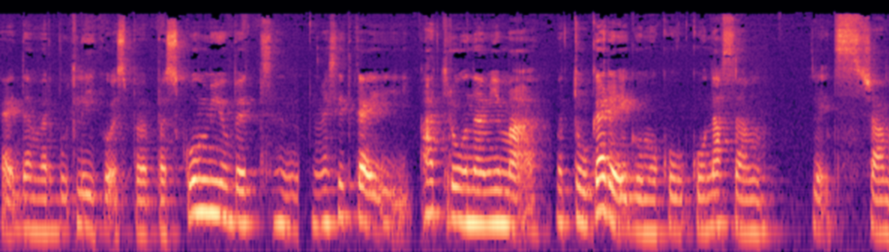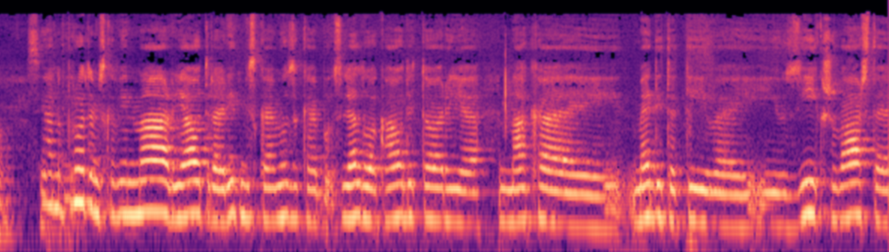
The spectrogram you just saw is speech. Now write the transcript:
kaidam varbūt līkos pa, pa skumju, bet mm, mēs it kā atrūnam jumā to garīgumu, ko, ko nesam līdz šām. Jā, nu, protams, ka vienmēr jautrai ritmiskai muzikai būs lielāka auditorija, nakai meditatīvai, uz īkšu vārstē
